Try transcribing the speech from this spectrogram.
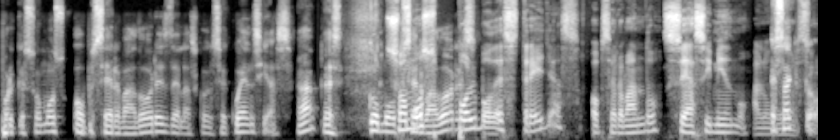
porque somos observadores de las consecuencias. ¿ah? Entonces, como Somos observadores. polvo de estrellas observándose a sí mismo. Al Exacto,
